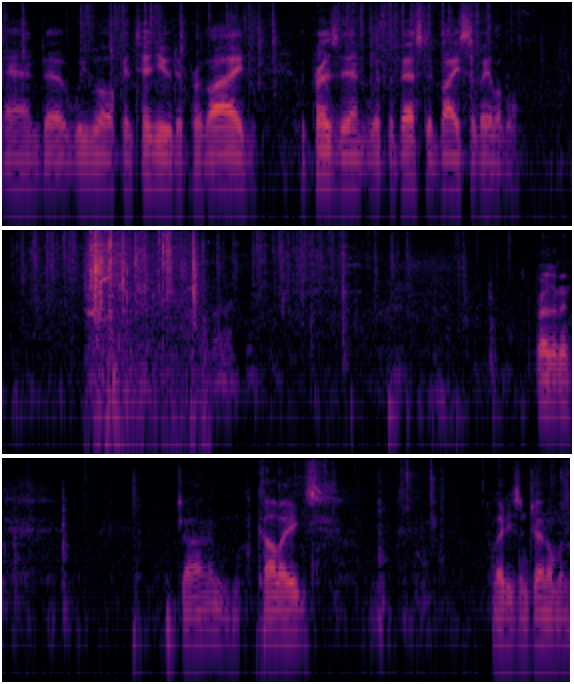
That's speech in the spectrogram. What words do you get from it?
and uh, we will continue to provide the President with the best advice available. President, John, colleagues, ladies and gentlemen,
